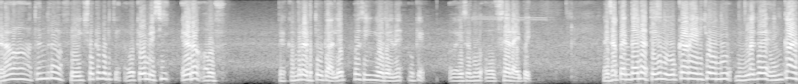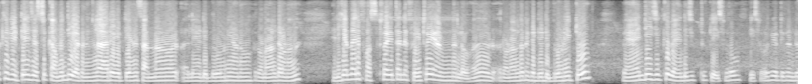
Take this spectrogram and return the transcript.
എടാ അതെന്താ? ഫേക്ക് ഷോട്ടൊക്കെ അടിക്കുക ഓക്കെ മെസ്സി എടാ ഓഫ് പെക്കമ്പർ എടുത്തു വിട്ടു. അല്ലെ ഇപ്പൊ സീൻ കയറിയാണ് ഓക്കെ ഗൈസ് ഒന്ന് ഓഫ് സൈഡ് ആയിപ്പോയി ഗൈസ് അപ്പൊ എന്തായാലും അത്യാവശ്യം നോക്കുകയാണെങ്കിൽ എനിക്ക് തോന്നുന്നു നിങ്ങളൊക്കെ നിങ്ങൾക്ക് ആർക്ക് കിട്ടിയത് ജസ്റ്റ് കമന്റ് ചെയ്യട്ടെ. നിങ്ങൾ ആരെ കിട്ടിയത് സണ്ണാണോ? അല്ലെങ്കിൽ ഡിബ്രൂണി ആണോ റൊണാൾഡോ ആണോ എനിക്ക് എന്തായാലും ഫസ്റ്റ് ട്രൈ തന്നെ ഫ്രീ ട്രൈ ആണെന്നല്ലോ. അത് റൊണാൾഡോനെ കിട്ടി. ഡിബ്രൂണി ടു വാൻഡിജിക്ക് വാൻഡിജിക്ക് ടു കേസ്ബ്രോ കേസ്ബ്രോ കിട്ടിയിട്ടുണ്ട്.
